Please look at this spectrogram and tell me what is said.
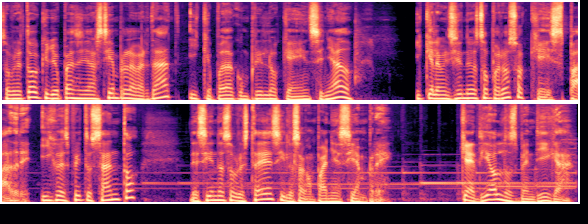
Sobre todo que yo pueda enseñar siempre la verdad y que pueda cumplir lo que he enseñado. Y que la bendición de Dios Todopoderoso, que es Padre, Hijo y Espíritu Santo, descienda sobre ustedes y los acompañe siempre. Que Dios los bendiga.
